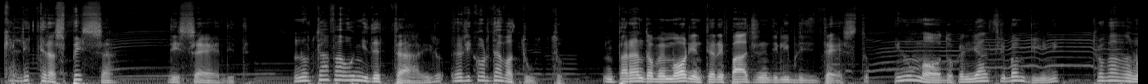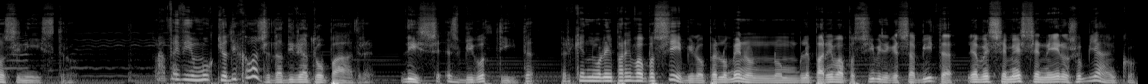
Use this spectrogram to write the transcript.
Che lettera spessa, disse Edith. Notava ogni dettaglio e ricordava tutto imparando a memoria intere pagine di libri di testo, in un modo che gli altri bambini trovavano sinistro. Avevi un mucchio di cose da dire a tuo padre, disse sbigottita, perché non le pareva possibile, o perlomeno non le pareva possibile che Sabita le avesse messe nero su bianco.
